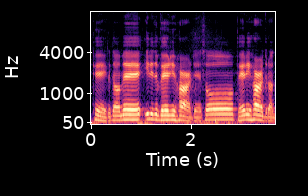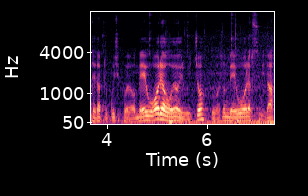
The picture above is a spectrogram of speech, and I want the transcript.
오케이. 그 다음에 it is very hard 에서 very hard란 대답 듣고 싶어요. 매우 어려워요. 이러고 있죠? 그것은 매우 어렵습니다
